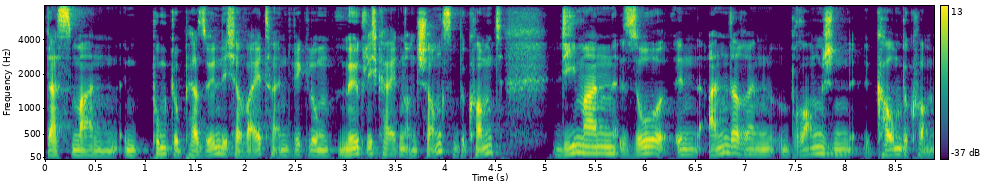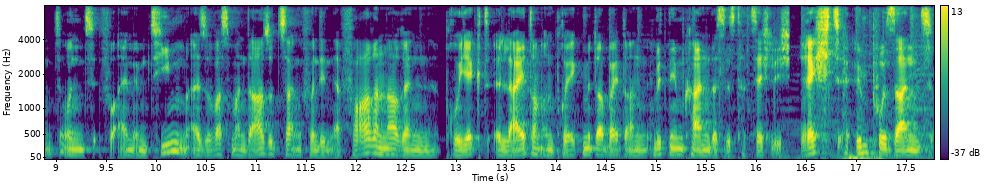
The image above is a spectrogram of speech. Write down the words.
dass man in puncto persönlicher Weiterentwicklung Möglichkeiten und Chancen bekommt, die man so in anderen Branchen kaum bekommt. Und vor allem im Team, also was man da sozusagen von den erfahreneren Projektleitern und Projektmitarbeitern mitnehmen kann, das ist tatsächlich recht imposant.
